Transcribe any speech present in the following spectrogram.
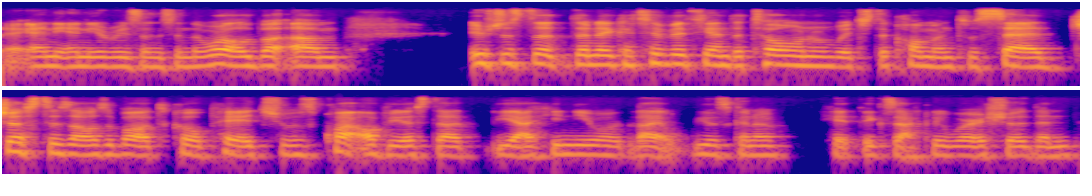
any any reasons in the world, but um, it was just the, the negativity and the tone in which the comment was said just as I was about to go pitch. It was quite obvious that yeah, he knew that he was gonna hit exactly where it should and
